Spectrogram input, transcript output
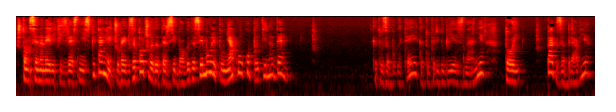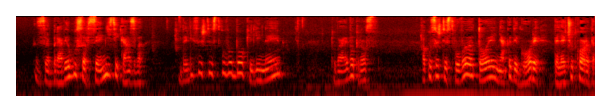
Щом се намери в известни изпитания, човек започва да търси Бога, да се моли по няколко пъти на ден. Като забогатее, като придобие знания, той пак забравя, забравя го съвсем и си казва дали съществува Бог или не, това е въпрос. Ако съществува, той е някъде горе, далеч от хората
